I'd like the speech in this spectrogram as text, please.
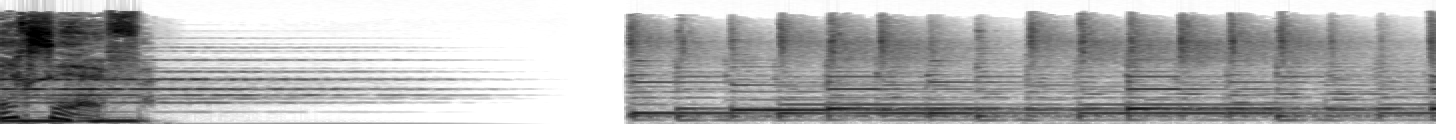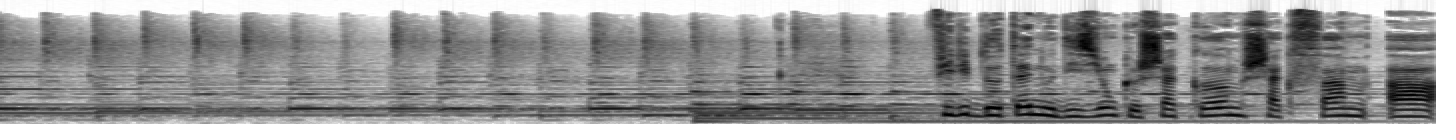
RCF. Philippe Dautet, nous disions que chaque homme, chaque femme a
